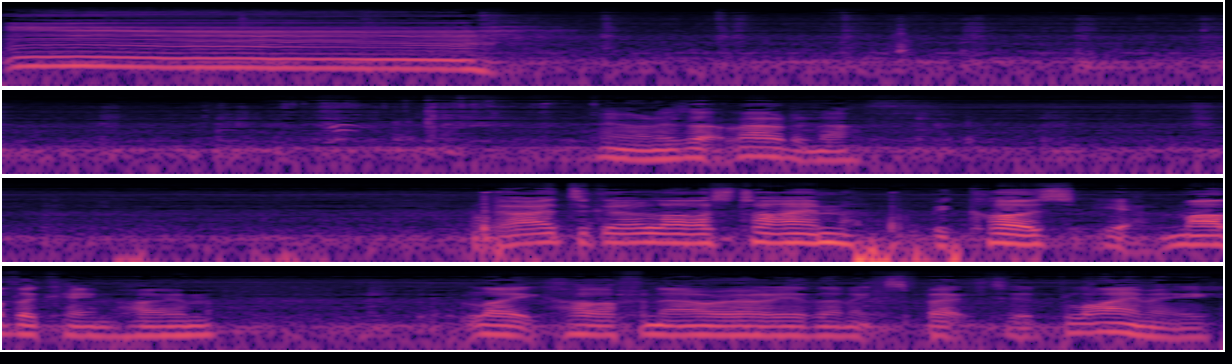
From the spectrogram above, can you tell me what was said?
Mm. Hang on, is that loud enough? I had to go last time because, yeah, mother came home like half an hour earlier than expected. Blimey.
